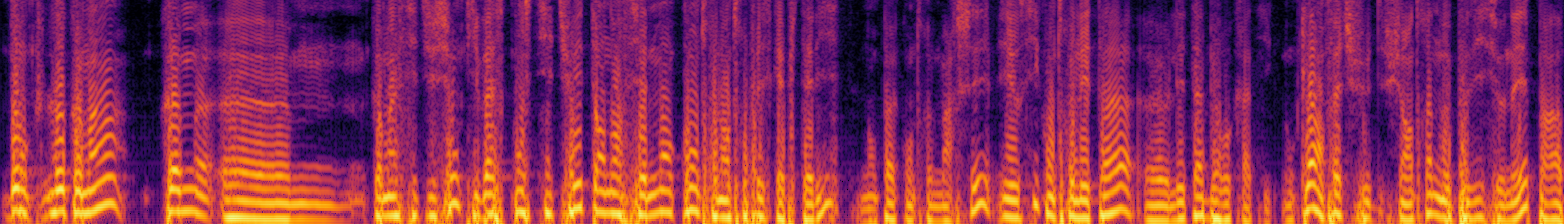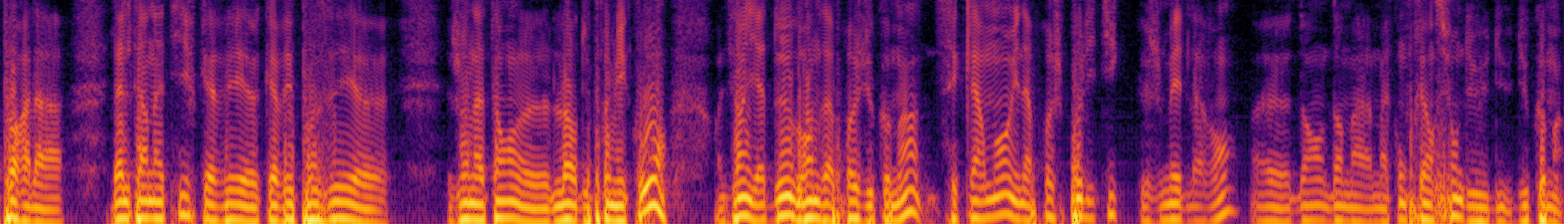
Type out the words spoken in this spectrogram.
Donc, le commun, comme, euh, comme institution qui va se constituer tendanciellement contre l'entreprise capitaliste, non pas contre le marché, et aussi contre l'État euh, l'État bureaucratique. Donc là, en fait, je suis, je suis, en train de me positionner par rapport à la l'alternative qu'avait euh, qu'avait posée euh, Jonathan euh, lors du premier cours, en disant il y a deux grandes approches du commun. C'est clairement une approche politique que je mets de l'avant dans, dans ma, ma compréhension du, du, du, commun,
